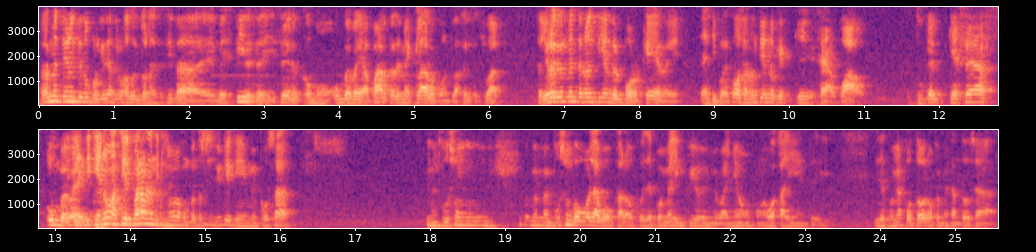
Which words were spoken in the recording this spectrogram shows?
realmente yo no entiendo por qué dentro un adulto necesita eh, vestirse y ser como un bebé, aparte de mezclarlo con el placer sexual. O sea, yo realmente no entiendo el porqué de, de ese tipo de cosas. No entiendo que, que sea wow. Tú que, que seas un Y que, bebé. y que no, así el hablando, y que no, loco, entonces yo llegué y mi esposa me puso un me, me puso un bobo en la boca, loco, y después me limpió y me bañó con agua caliente y, y después me acotó, lo que me encantó, o sea,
